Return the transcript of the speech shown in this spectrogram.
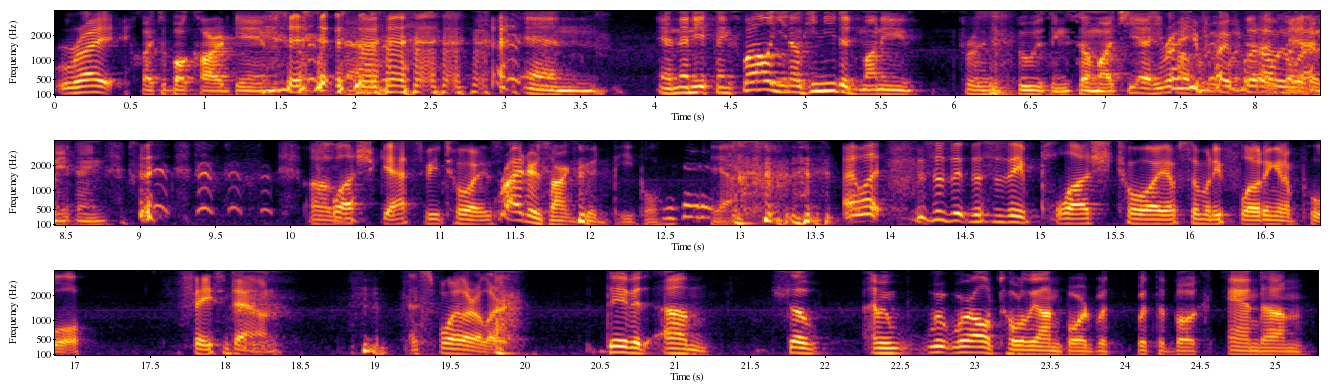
Right. collectible card game and like and and then he thinks, well, you know, he needed money for his boozing so much. Yeah, he Right, probably right, would have would've, done yeah. anything. Plush Gatsby toys. Writers aren't good people. Yeah. I like this is a, this is a plush toy of somebody floating in a pool, face down. and spoiler alert. David, um, so I mean, we're, we're all totally on board with, with the book, and um,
